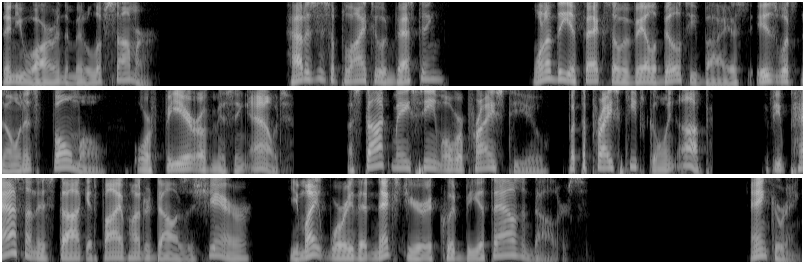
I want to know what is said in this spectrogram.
than you are in the middle of summer. How does this apply to investing? One of the effects of availability bias is what's known as FOMO, or fear of missing out. A stock may seem overpriced to you, but the price keeps going up. If you pass on this stock at $500 a share, you might worry that next year it could be $1,000. Anchoring.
